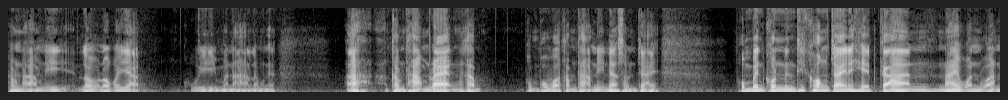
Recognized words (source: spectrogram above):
คำถามนี้เราเราก็อยากคุยมานานแล้วเหมือนกันอะคำถามแรกนะครับ ผมผมว่าคำถามนี้น่าสนใจ ผมเป็นคนหนึ่งที่ข้องใจในเหตุการณ์นายวันวัน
